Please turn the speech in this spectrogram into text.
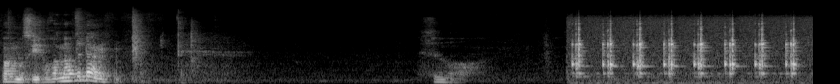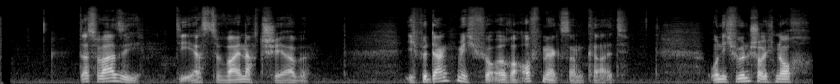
Man muss sich auch immer bedanken. So. Das war sie, die erste Weihnachtsscherbe. Ich bedanke mich für eure Aufmerksamkeit und ich wünsche euch noch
